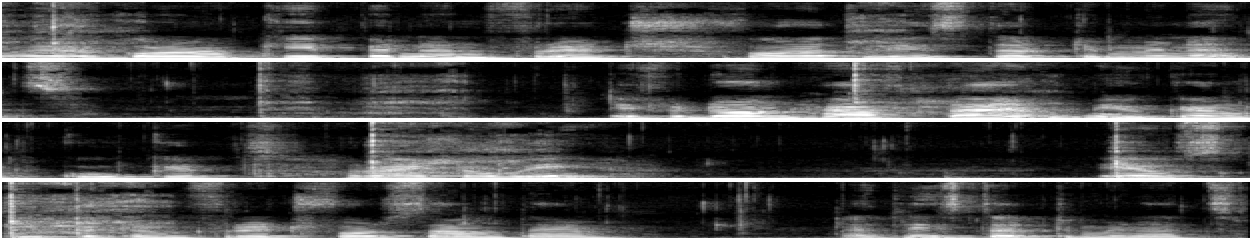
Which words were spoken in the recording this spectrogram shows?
We're gonna keep it in fridge for at least 30 minutes. If you don't have time, you can cook it right away. Else keep it in fridge for some time, at least 30 minutes.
